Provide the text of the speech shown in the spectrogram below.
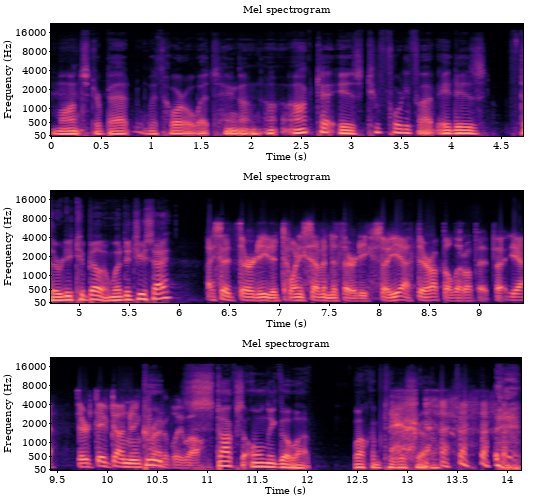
monster bet with Horowitz. Hang on. Okta is 245. It is 32 billion. What did you say? I said 30 to 27 to 30. So yeah, they're up a little bit, but yeah, they're, they've done incredibly Dude, well. Stocks only go up. Welcome to the show.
